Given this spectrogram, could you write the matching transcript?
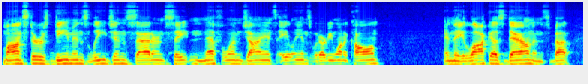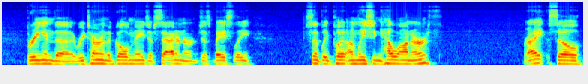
monsters, demons, legions, Saturn, Satan, Nephilim, giants, aliens, whatever you want to call them, and they lock us down. And it's about bringing the return of the golden age of Saturn, or just basically, simply put, unleashing hell on earth. Right? So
